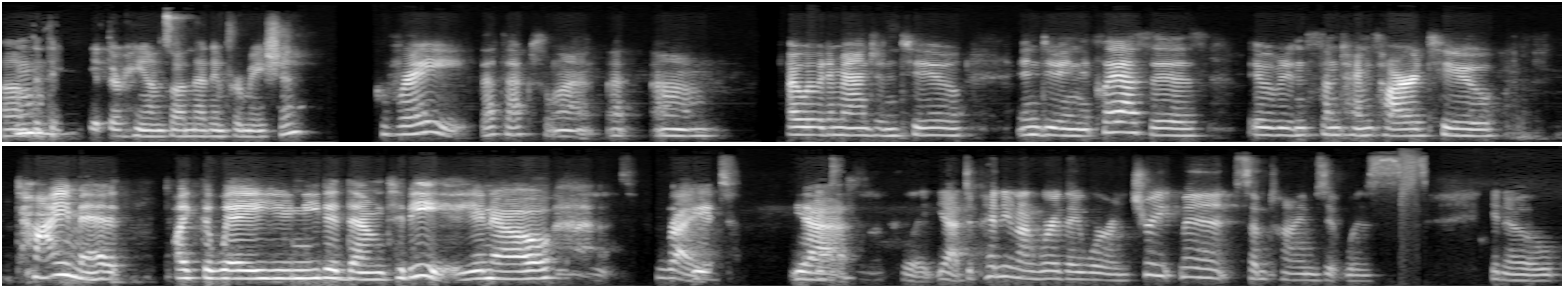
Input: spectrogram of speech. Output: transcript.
um, that they can get their hands on that information. Great, that's excellent. Uh, Um, I would imagine too, in doing the classes, it would be sometimes hard to time it like the way you needed them to be, you know? Right. Yes. Exactly. Yeah, depending on where they were in treatment, sometimes it was, you know,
